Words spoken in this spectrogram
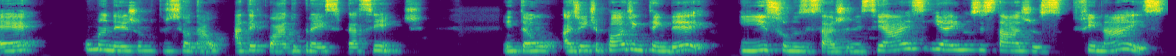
é o manejo nutricional adequado para esse paciente. Então, a gente pode entender isso nos estágios iniciais, e aí nos estágios finais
